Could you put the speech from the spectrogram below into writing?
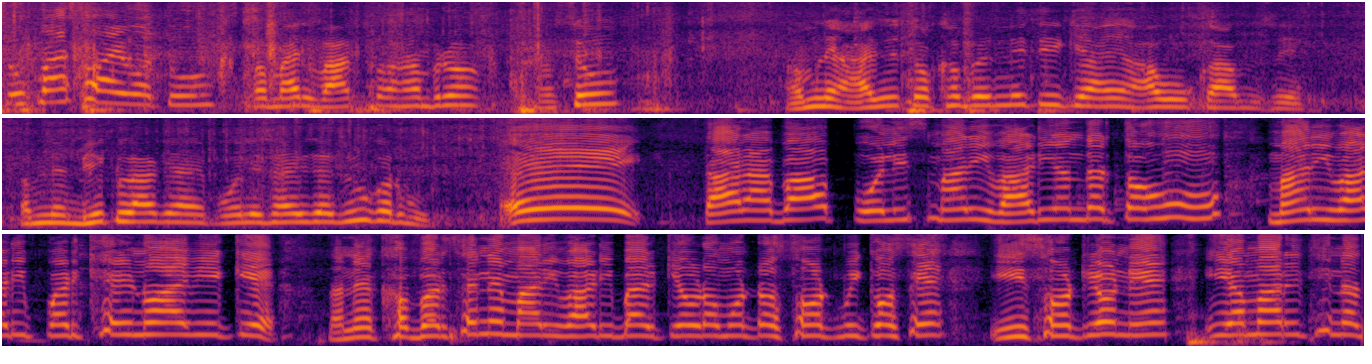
શું પાછો આવ્યો તું? તમારી વાત તો સાંભળો. શું? અમને આવી તો ખબર નથી કે અહીંયા આવું કામ છે. અમને બીક લાગે પોલીસ આવી જાય શું કરવું? એ તારા બાપ પોલીસ મારી વાડી અંદર તો હું મારી વાડી પડખે નો આવી કે. તને ખબર છે ને મારી વાડી બહાર કેવડો મોટો સોંટ મૂક્યો છે? એ સોંટ રહ્યો ને એ અમારીથી જ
